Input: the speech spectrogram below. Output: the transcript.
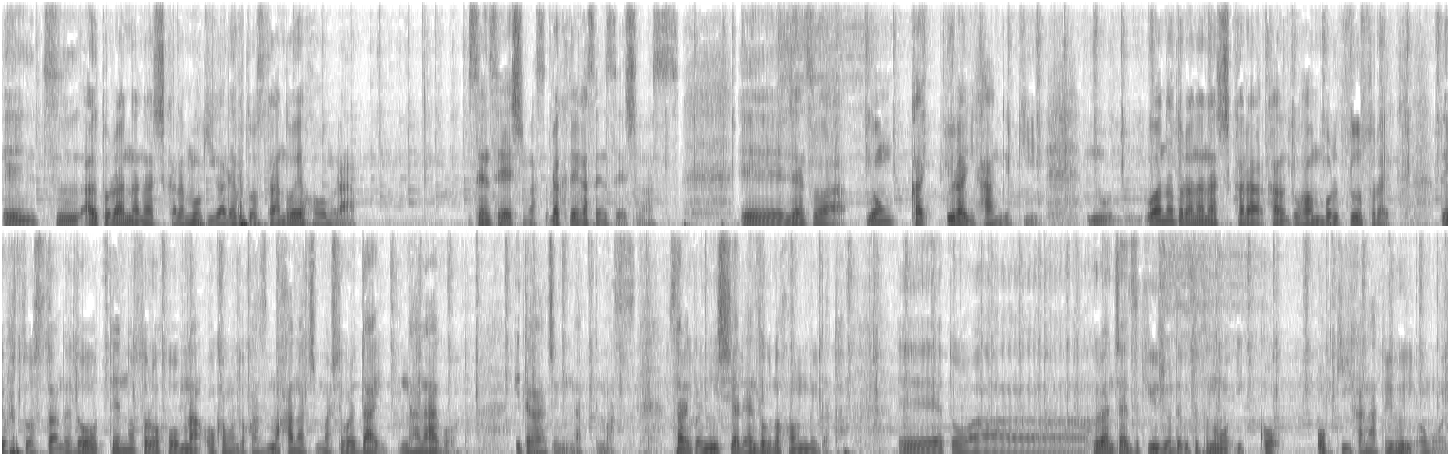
えー、ツーアウトランナーなしから茂木がレフトスタンドへホームラン。先制します。楽天が先制します。えー、ジャイアンツは4回裏に反撃。ワンアウトランナーなしからカウントワンボールツーストライク。レフトスタンドで同点のソロホームラン、岡本和真放ちまして、これ第7号といった形になってます。さらにこれ2試合連続の本塁打と。えー、あとは、フランチャイズ球場で打てたのも1個大きいかなというふうに思い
